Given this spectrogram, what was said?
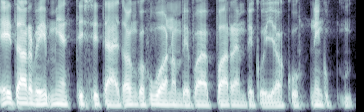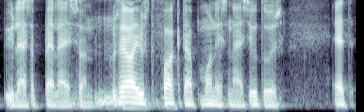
ei tarvi miettiä sitä, että onko huonompi vai parempi kuin joku, niin kuin yleensä peleissä on. Mm. Kun se on just fucked up monissa näissä jutuissa, että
